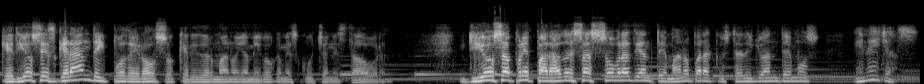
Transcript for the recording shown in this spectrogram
que Dios es grande y poderoso, querido hermano y amigo que me escucha en esta hora. Dios ha preparado esas obras de antemano para que usted y yo andemos en ellas.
